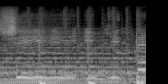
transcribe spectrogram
し生きて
